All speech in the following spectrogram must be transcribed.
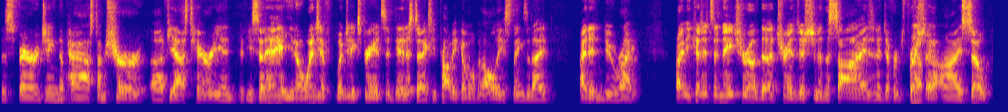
disparaging the past. I'm sure uh, if you asked Harry and if you said, "Hey, you know, what'd you what'd you experience at DataStax?" He'd probably come up with all these things that I I didn't do right right? Because it's a nature of the transition of the size and a different fresh yep. set of eyes. So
